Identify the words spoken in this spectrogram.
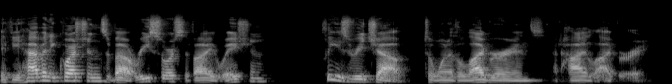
If you have any questions about resource evaluation, please reach out to one of the librarians at High Library.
